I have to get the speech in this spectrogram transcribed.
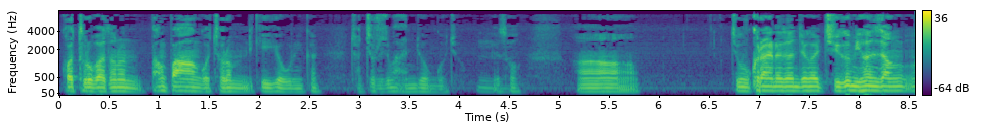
겉으로 봐서는 빵빵한 것처럼 이렇게 이겨오니까 전체로 좀 안 좋은 거죠. 음. 그래서 아 지금 우크라이나 전쟁을 지금 현상을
